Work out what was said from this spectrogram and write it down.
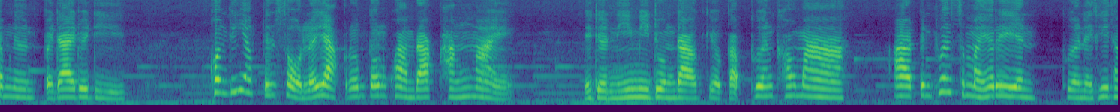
ดำเนินไปได้ด้วยดี คนที่ยังเป็นโสดและอยากเริ่มต้นความรักครั้งใหม่ ในเดือนนี้มีดวงดาวเกี่ยวกับเพื่อนเข้ามา อาจเป็นเพื่อนสมัยเรียน เพื่อนในที่ท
